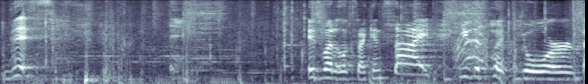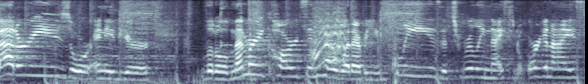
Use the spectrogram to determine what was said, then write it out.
this is what it looks like inside. You could put your batteries or any of your little memory cards in here, whatever you please. It's really nice and organized.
